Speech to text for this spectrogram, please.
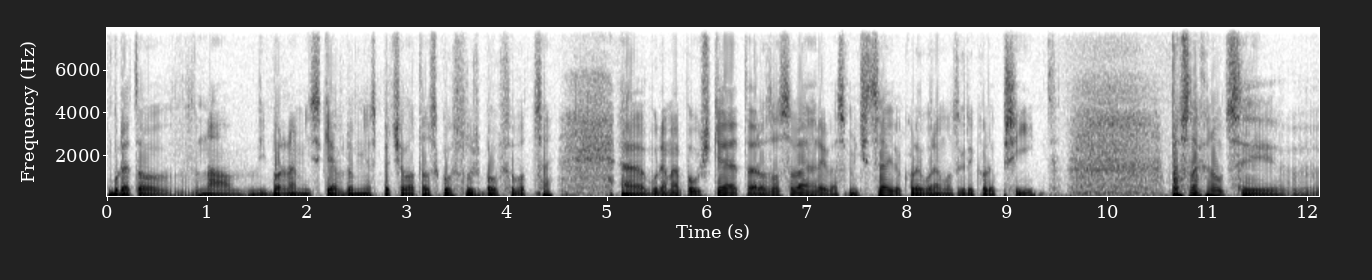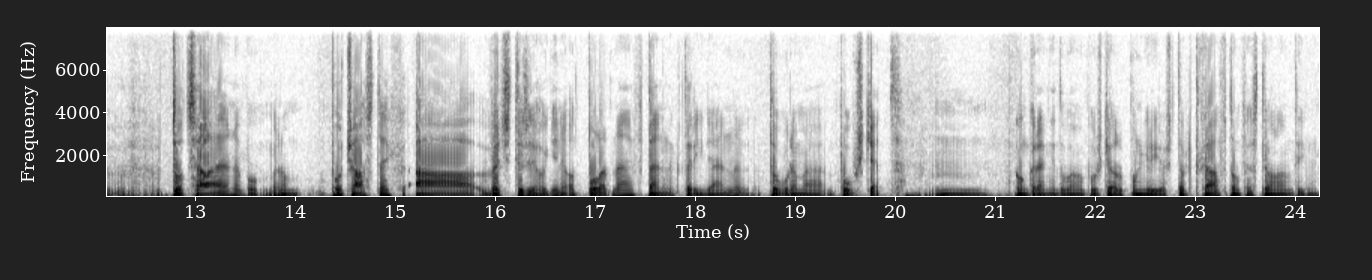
bude to na výborném místě v domě s pečovatelskou službou v Sobotce. E, budeme pouštět rozhlasové hry ve smyčce, kdokoliv bude moct kdykoliv přijít. Poslechnout si e, to celé, nebo jenom po částech a ve čtyři hodiny odpoledne v ten který den to budeme pouštět. Konkrétně to budeme pouštět od pondělí do čtvrtka v tom festivalním týdnu.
